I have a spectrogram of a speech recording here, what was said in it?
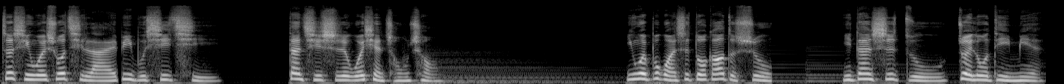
这行为说起来并不稀奇，但其实危险重重。因为不管是多高的树，一旦失足坠落地面，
